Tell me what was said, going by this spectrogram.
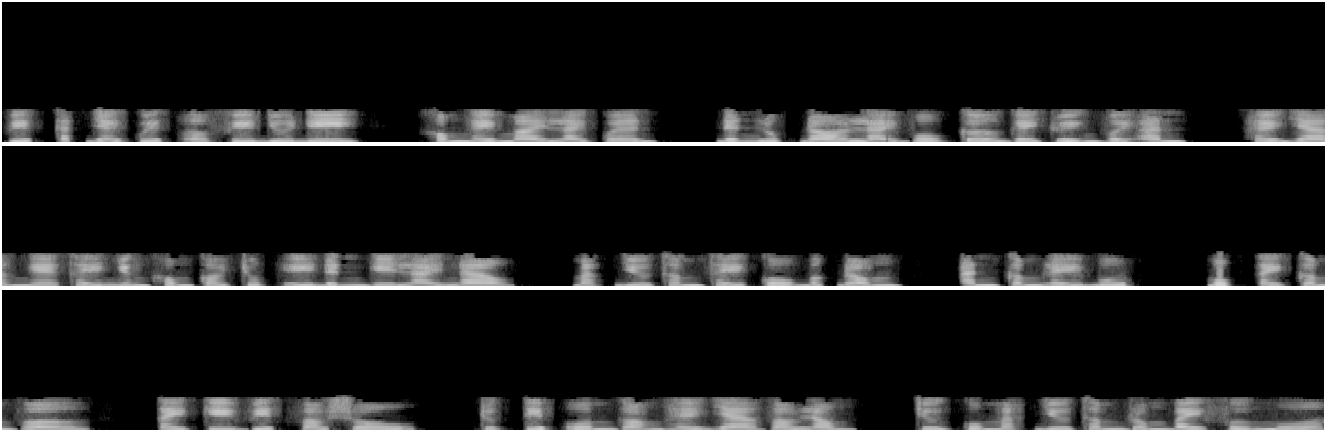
viết cách giải quyết ở phía dưới đi, không ngày mai lại quên, đến lúc đó lại vô cớ gây chuyện với anh, hề gia nghe thấy nhưng không có chút ý định ghi lại nào, mặt dư thâm thấy cô bất động, anh cầm lấy bút, một tay cầm vở, tay kia viết vào sổ, trực tiếp ôm gọn hề gia vào lòng, chữ của mặt dư thâm rồng bay phượng múa,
